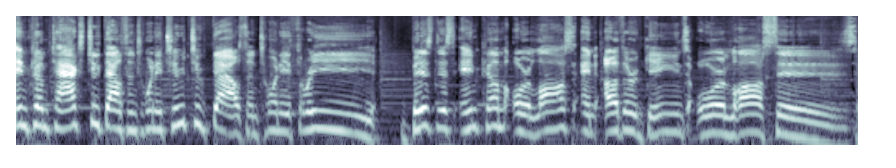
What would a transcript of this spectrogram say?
Income tax 2022-2023. Business income or loss and other gains or losses.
